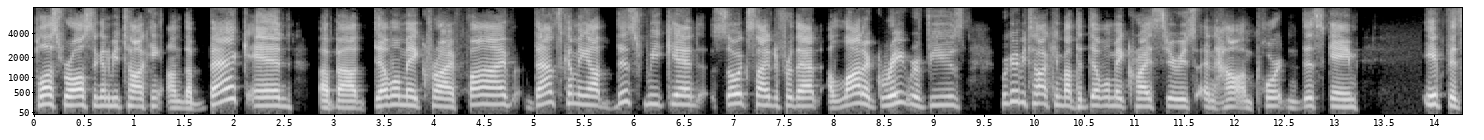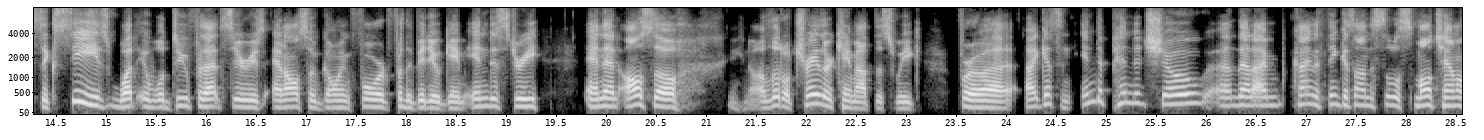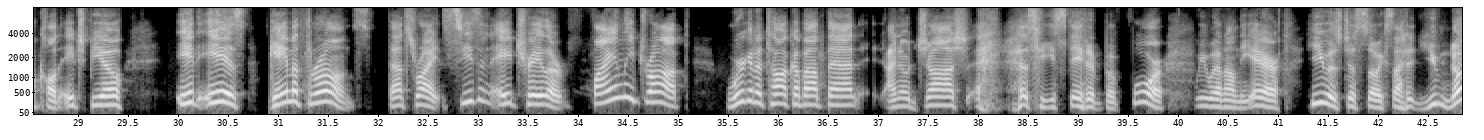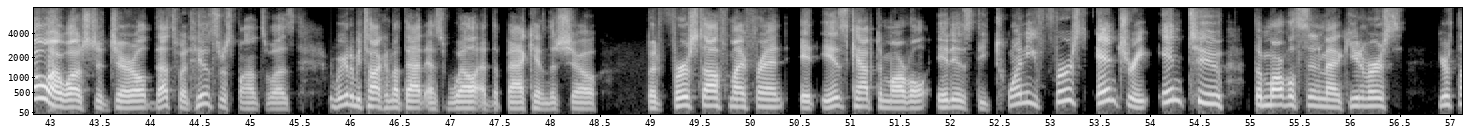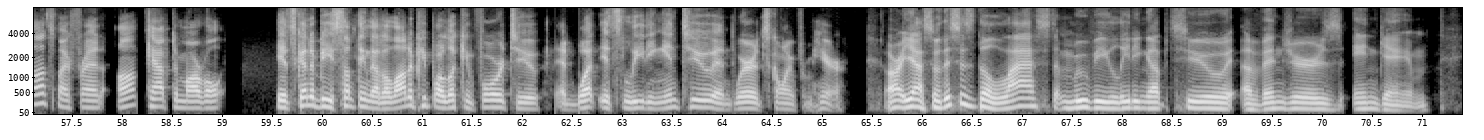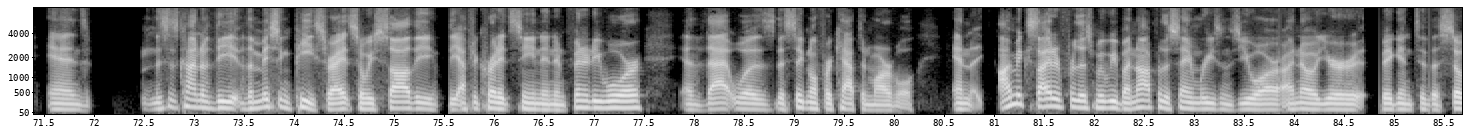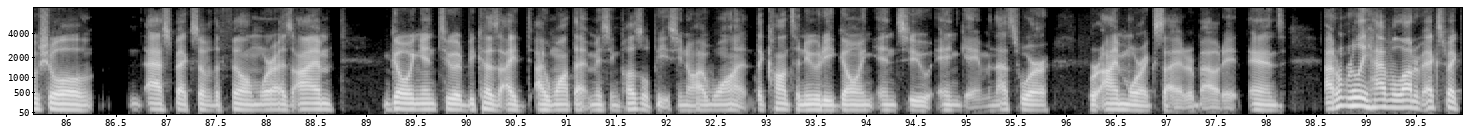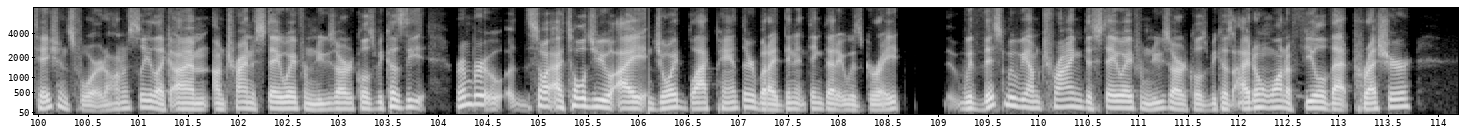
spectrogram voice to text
Plus, we're also going to be talking on the back end about Devil May Cry 5. That's coming out this weekend. So excited for that. A lot of great reviews. We're going to be talking about the Devil May Cry series and how important this game, if it succeeds, what it will do for that series and also going forward for the video game industry. And then also, you know, a little trailer came out this week for a, I guess, an independent show uh, that I'm kind of think is on this little small channel called HBO. It is Game of Thrones. That's right. Season 8 trailer finally dropped. We're going to talk about that. I know Josh, as he stated before we went on the air, he was just so excited. You know, I watched it, Gerald. That's what his response was. We're going to be talking about that as well at the back end of the show. But first off, my friend, it is Captain Marvel. It is the 21st entry into the Marvel Cinematic Universe. Your thoughts, my friend, on Captain Marvel? It's going to be something that a lot of people are looking forward to and what it's leading into and where it's going from here. All right, yeah. So this is the last movie leading up to Avengers Endgame, and this is kind of the the missing piece, right? So we saw the the after credit scene in Infinity War, and that was the signal for Captain Marvel. And I'm excited for this movie, but not for the same reasons you are. I know you're big into the social aspects of the film, whereas I'm going into it because I I want that missing puzzle piece. You know, I want the continuity going into Endgame, and that's where where I'm more excited about it. And I don't really have a lot of expectations for it, honestly. Like I'm I'm trying to stay away from news articles because the remember so I told you I enjoyed Black Panther, but I didn't think that it was great. With this movie, I'm trying to stay away from news articles because I don't want to feel that pressure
